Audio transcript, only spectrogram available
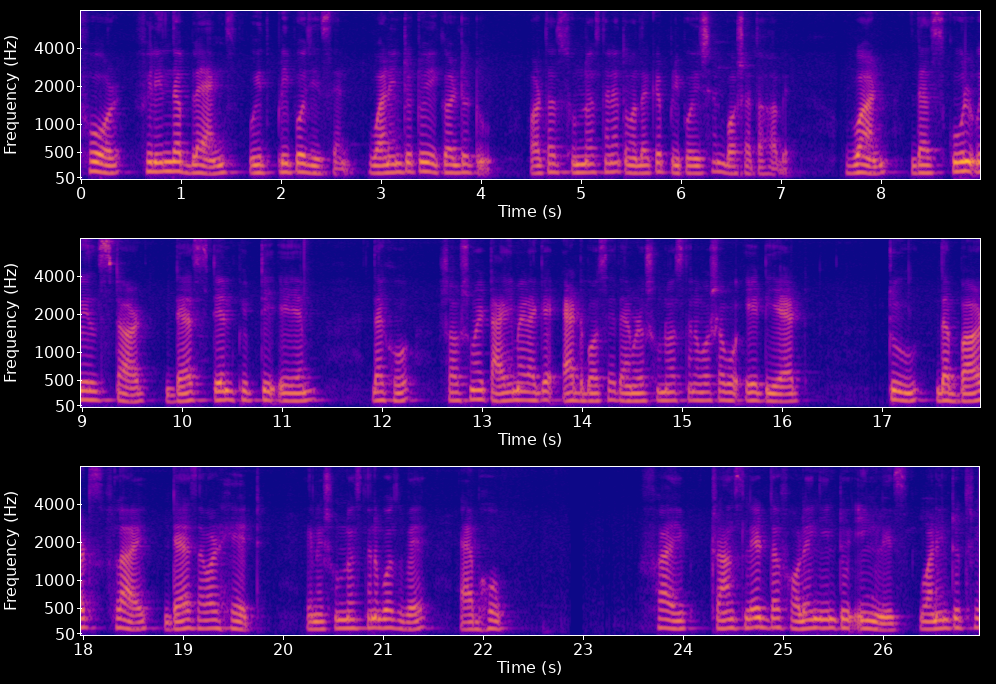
Four fill in the blanks with preposition one into two equal to two অর্থাৎ শূন্যস্থানে তোমাদেরকে প্রিপোজিশন বসাতে হবে। One the school will start dash ten fifty AM দেখো, সবসময় টাইমের আগে অ্যাড বসে, তাই আমরা শূন্যস্থানে বসাবো এটি and two the birds fly dash our head এখানে শূন্যস্থানে বসবে above five translate the following into English one into three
